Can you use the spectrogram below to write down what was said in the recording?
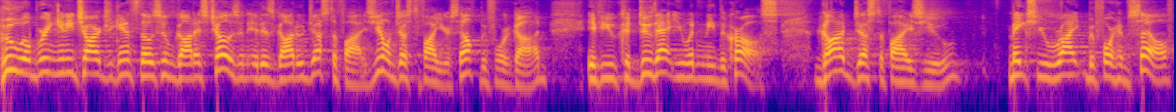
Who will bring any charge against those whom God has chosen? It is God who justifies. You don't justify yourself before God. If you could do that, you wouldn't need the cross. God justifies you, makes you right before Himself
